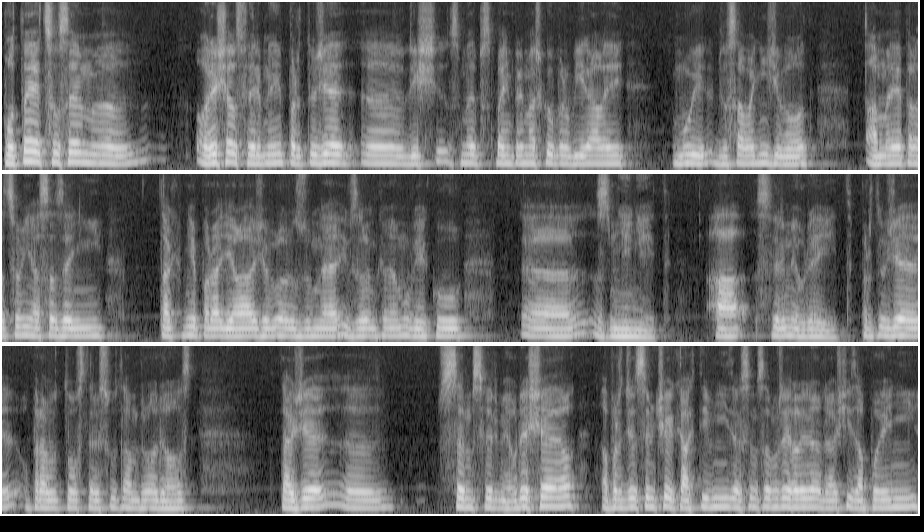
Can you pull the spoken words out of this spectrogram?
poté, co jsem eh, odešel z firmy, protože eh, když jsme s paní primářkou probírali můj dosavadní život a moje pracovní nasazení, tak mě poradila, že bylo rozumné i vzhledem k mému věku změnit a s firmy odejít, protože opravdu toho stresu tam bylo dost. Takže e, jsem s firmy odešel a protože jsem člověk aktivní, tak jsem samozřejmě hledal další zapojení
